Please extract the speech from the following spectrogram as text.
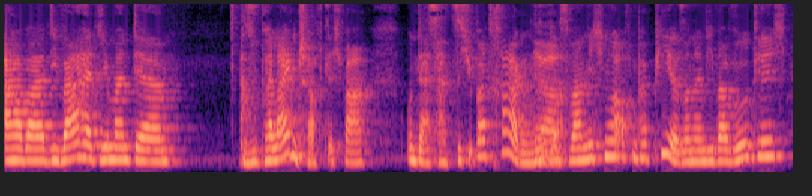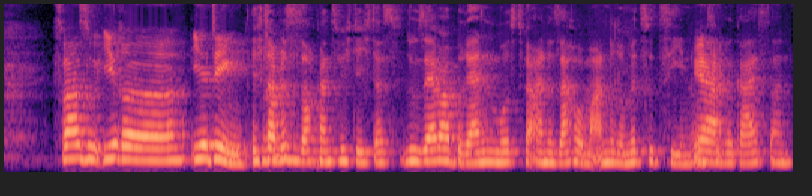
Aber die war halt jemand, der super leidenschaftlich war. Und das hat sich übertragen. Ne? Ja. Das war nicht nur auf dem Papier, sondern die war wirklich es war so ihre, ihr Ding. Ich glaube, ne? das ist auch ganz wichtig, dass du selber brennen musst für eine Sache, um andere mitzuziehen und ja. zu begeistern.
